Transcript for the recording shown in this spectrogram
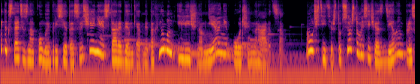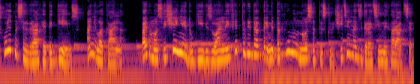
Это, кстати, знакомые пресеты освещения из старой демки от MetaHuman, и лично мне они очень нравятся. Но учтите, что все, что мы сейчас делаем, происходит на серверах Epic Games, а не локально. Поэтому освещение и другие визуальные эффекты в редакторе MetaHuman носят исключительно декоративный характер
